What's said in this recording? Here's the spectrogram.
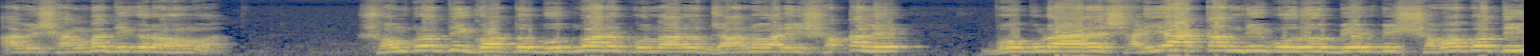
আমি সাংবাদিক রহমত। সম্প্রতি গত বুধবার পনেরো জানুয়ারি সকালে বগুড়ার সারিয়াকান্দি পৌর বিএনপির সভাপতি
